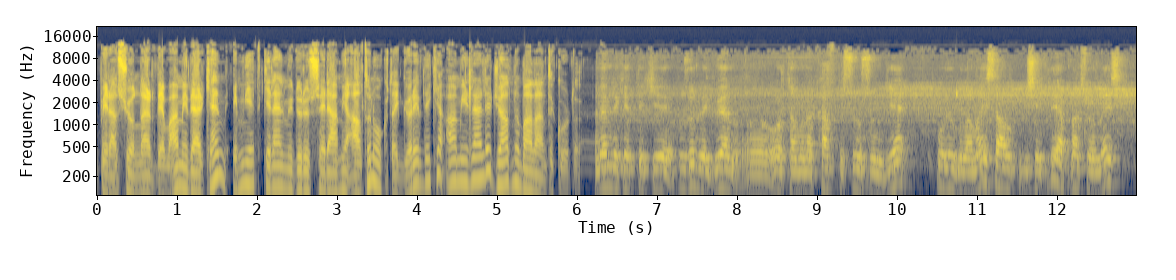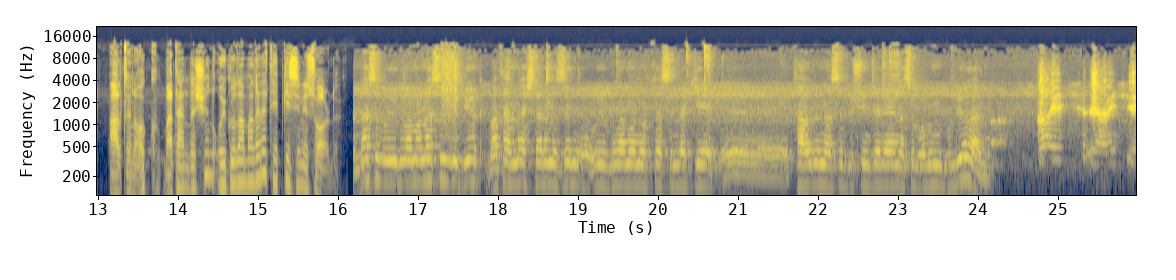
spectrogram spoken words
Operasyonlar devam ederken Emniyet Genel Müdürü Selami Altınok da görevdeki amirlerle canlı bağlantı kurdu. memleketteki huzur ve güven e, ortamına katkı sunsun diye bu uygulamayı sağlıklı bir şekilde yapmak zorundayız. Altınok, vatandaşın uygulamalara tepkisini sordu. Nasıl uygulama nasıl gidiyor? Vatandaşlarımızın e, uygulama noktasındaki e, tavrı nasıl, düşünceleri nasıl olumlu buluyorlar mı? Gayet yani hiç e,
